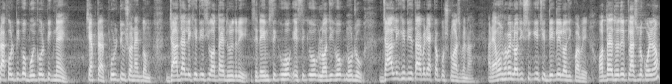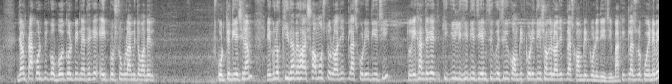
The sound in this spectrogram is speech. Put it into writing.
প্রাকল্পিক ও বৈকল্পিক নেয় চ্যাপ্টার ফুল টিউশন একদম। যা যা লিখে দিয়েছি অধ্যায় ধরে ধরে, সেটা এমসিকিউ হোক এসিকিউ হোক লজিক হোক নোট হোক, যা লিখে দিয়েছি তার বাইরে একটা প্রশ্ন আসবে না। আর এমনভাবে লজিক শিখিয়েছি, দেখলেই লজিক পারবে অধ্যায় ধরে ধরে ক্লাসগুলো করে নাও। যেমন প্রাকল্পিক ও বৈকল্পিক না থেকে এই প্রশ্নগুলো আমি তোমাদের করতে দিয়েছিলাম। এগুলো কীভাবে হয়, সমস্ত লজিক ক্লাস করিয়ে দিয়েছি। তো এখান থেকে কী কী লিখে দিয়েছি এমসিকিউ এসিকিউ কমপ্লিট করে দিয়ে সঙ্গে লজিক ক্লাস কমপ্লিট করে দিয়েছি। বাকি ক্লাসগুলো করে নেবে,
